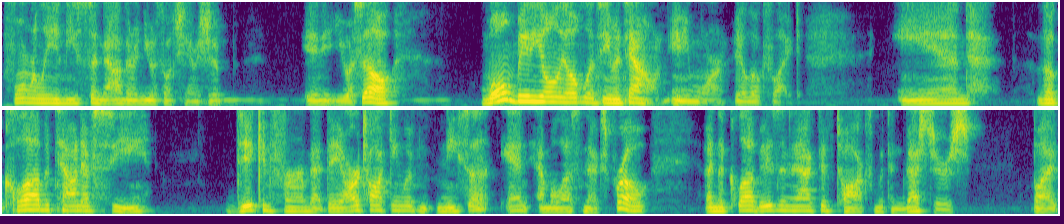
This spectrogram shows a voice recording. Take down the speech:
formerly in NISA, now they're in USL Championship in USL, won't be the only Oakland team in town anymore, it looks like. And the club, Town FC, did confirm that they are talking with NISA and MLS Next Pro, and the club is in active talks with investors. But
